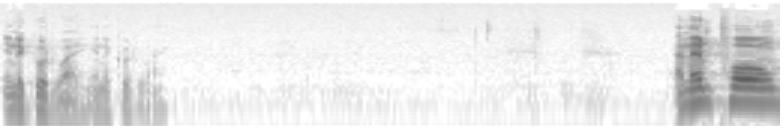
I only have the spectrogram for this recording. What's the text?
In a good way, in a good way. And then Paul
